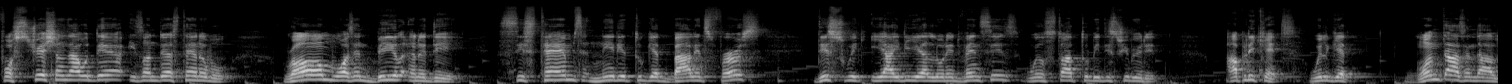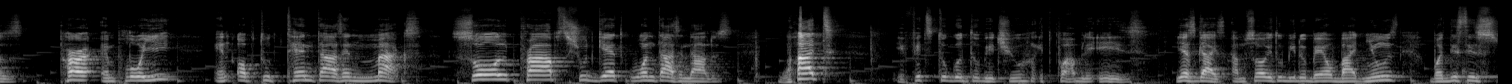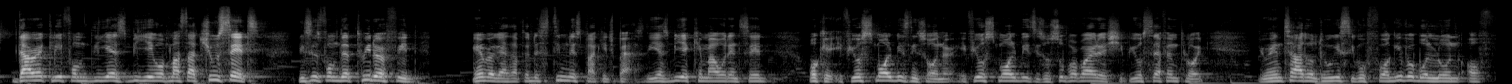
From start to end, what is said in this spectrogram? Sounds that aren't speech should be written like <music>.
Frustrations out there is understandable. Rome wasn't built in a day. Systems needed to get balanced first. This week, EIDL loan advances will start to be distributed. Applicants will get $1,000 per employee and up to 10,000 max. Sole props should get $1,000. What? If it's too good to be true, <laughs> it probably is. Yes, guys, I'm sorry to be the bearer of bad news, but this is directly from the SBA of Massachusetts. This is from the Twitter feed. Remember, guys, after the stimulus package passed, the SBA came out and said, okay, if you're a small business owner, if you're a small business or sole proprietorship, you're self-employed, you're entitled to receive a forgivable loan of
